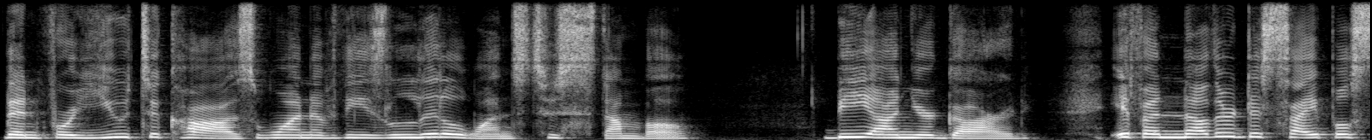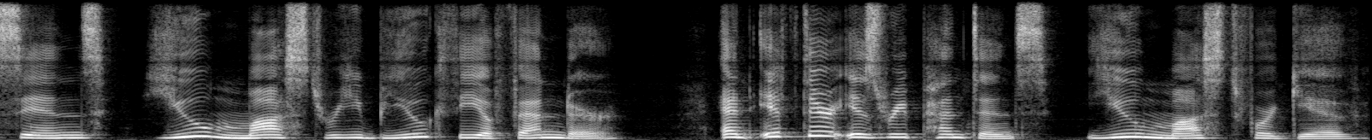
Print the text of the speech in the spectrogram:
than for you to cause one of these little ones to stumble. Be on your guard. If another disciple sins, you must rebuke the offender. And if there is repentance, you must forgive.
